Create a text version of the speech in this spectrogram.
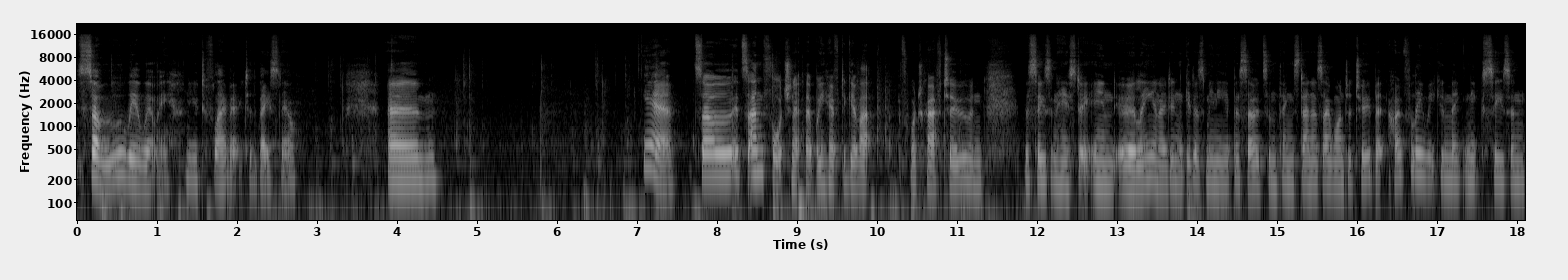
So, where were we? I need to fly back to the base now. Um, yeah, so it's unfortunate that we have to give up Forgecraft 2 and the season has to end early and I didn't get as many episodes and things done as I wanted to, but hopefully we can make next season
